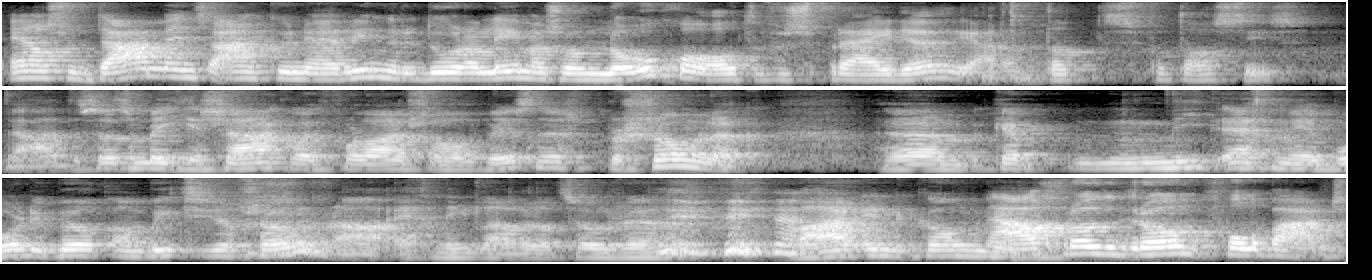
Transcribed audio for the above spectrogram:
En als we daar mensen aan kunnen herinneren door alleen maar zo'n logo al te verspreiden, ja, dat, dat is fantastisch. Ja, dus dat is een beetje zakelijk voor lifestyle business. Persoonlijk, ehm, ik heb niet echt meer bodybuild ambities of zo. Nou, echt niet, laten we dat zo zeggen. Maar in de komende... Nou, grote droom, volle baard.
